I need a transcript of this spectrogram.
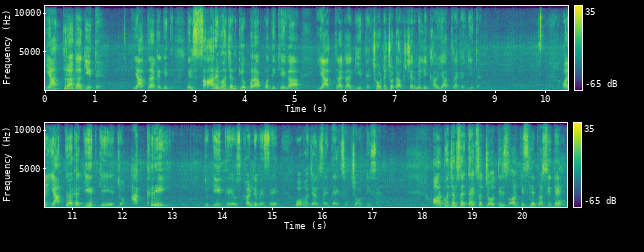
यात्रा का गीत है। यात्रा का गीत इन सारे भजन के ऊपर आपको दिखेगा, यात्रा का गीत है। छोटे छोटे अक्षर में लिखा हुआ यात्रा का गीत है। और यात्रा का गीत के जो आखिरी जो गीत है, उस खंड में से वो भजन संहिता 134 है। और भजन संहिता 134 और किस लिए प्रसिद्ध है?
